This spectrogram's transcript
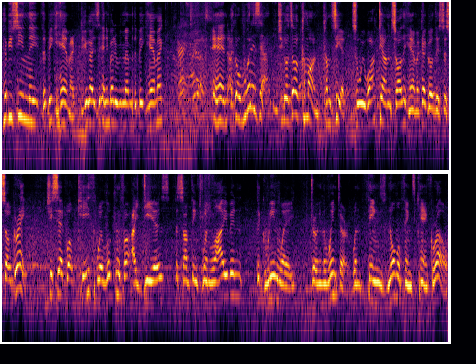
have you seen the, the big hammock? Do you guys, anybody remember the big hammock? Sure. Yes. And I go, what is that? And she goes, oh, come on, come see it. So we walked down and saw the hammock. I go, this is so great. She said, well, Keith, we're looking for ideas for something to enliven the Greenway during the winter when things, normal things can't grow.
